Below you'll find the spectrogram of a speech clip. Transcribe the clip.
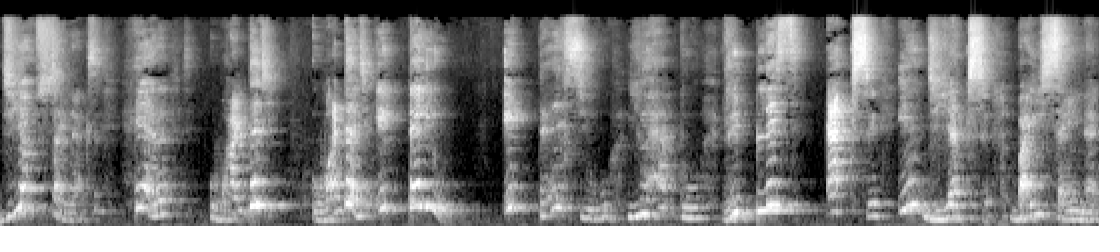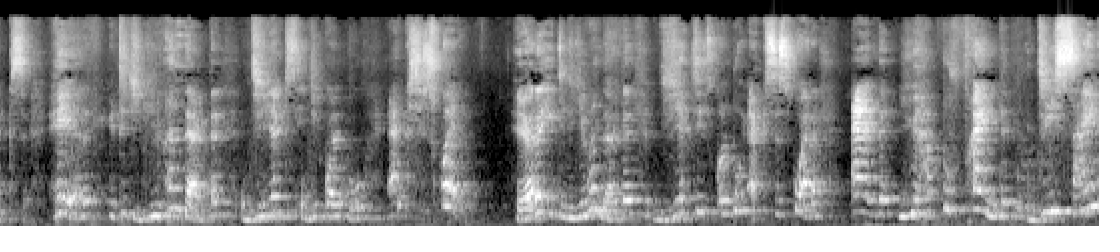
g of sin x. Here what does what does it tell you? It tells you you have to replace x in gx by sin x. Here it is given that gx is equal to x square. Here it is given that gx is equal to x square and you have to find g sin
